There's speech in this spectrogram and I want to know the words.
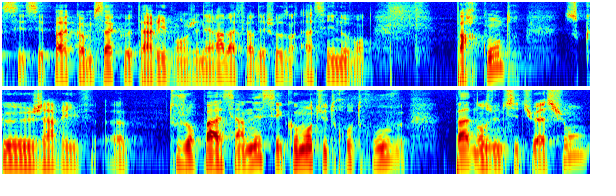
c'est pas comme ça que tu arrives en général à faire des choses assez innovantes. Par contre, ce que j'arrive toujours pas à cerner, c'est comment tu te retrouves pas dans une situation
